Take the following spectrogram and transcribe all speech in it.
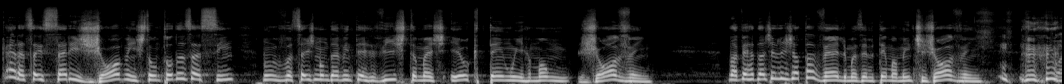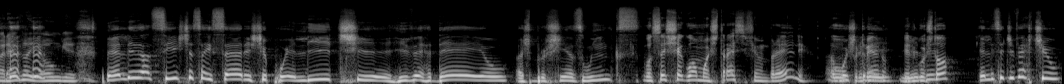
Cara, essas séries jovens estão todas assim. Não- vocês não devem ter visto, mas eu que tenho um irmão jovem. Na verdade, ele já tá velho, mas ele tem uma mente jovem. Forever Young. Ele assiste essas séries tipo Elite, Riverdale, As Bruxinhas Winx. Você chegou a mostrar esse filme pra ele? Eu o mostrei. primeiro? E Ele, gostou? Ele se divertiu.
